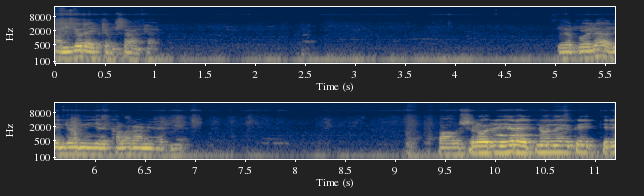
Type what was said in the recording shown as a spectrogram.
നല്ലൊരു ഐറ്റംസ് ആണ് കേട്ടോ. അതേപോലെ അതിന്റെ ഒരു നീല കളറാണ് വരുന്നത്. അപ്പോൾ ആവശ്യമുള്ളവർ ഈ റേറ്റിനൊന്നും നിങ്ങൾക്ക് ഇത്തിരി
